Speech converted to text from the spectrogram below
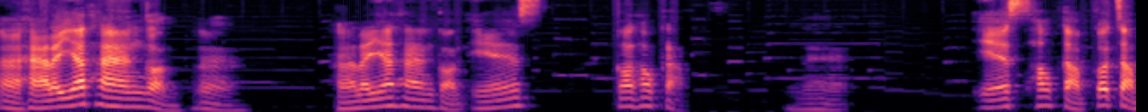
อ่า หาระยะทางก่อน อ่า หาระยะทางก่อน s ก็เท่ากับ นะฮะ s เท่ากับก็จับ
